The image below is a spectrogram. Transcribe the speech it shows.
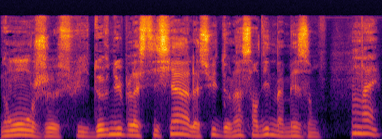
Non, je suis devenu plasticien à la suite de l'incendie de ma maison. Ouais.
